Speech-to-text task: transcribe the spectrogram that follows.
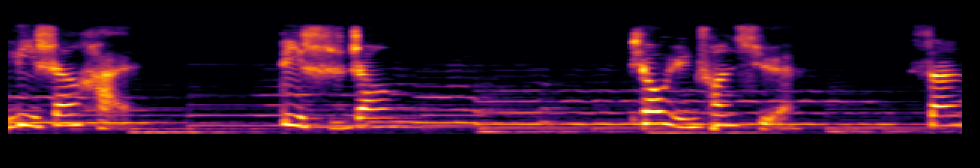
丽山海第十章：飘云穿雪三。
